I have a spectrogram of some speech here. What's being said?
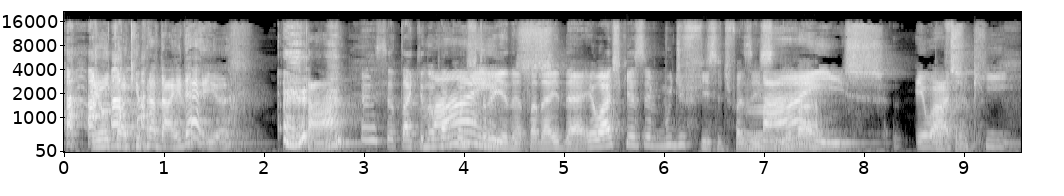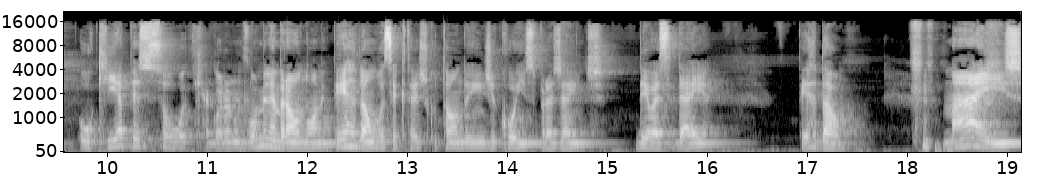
eu tô aqui para dar ideia. Tá? Você tá aqui não Mas... pra construir, né? Pra dar ideia. Eu acho que ia ser muito difícil de fazer Mas... isso. Mas eu acho frente. que o que a pessoa, que agora eu não vou me lembrar o nome, perdão, você que está escutando e indicou isso pra gente, deu essa ideia. Perdão. Mas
